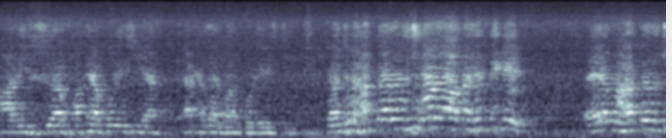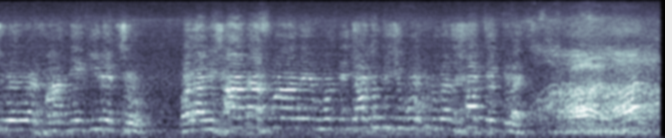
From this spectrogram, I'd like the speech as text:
আর সুরা ফাতিহা পড়েছি, এক- হাজার বার পড়ে এসেছি। আকাশের দিকে ফাঁক আমি সাত আসমানের মধ্যে যত কিছু মখলুক সব দেখতে পাচ্ছি।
